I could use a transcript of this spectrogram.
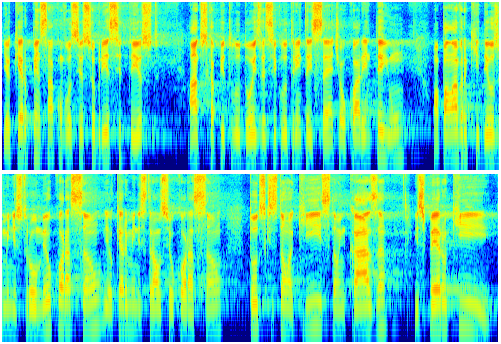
e eu quero pensar com você sobre esse texto, Atos capítulo 2, versículo 37 ao 41, uma palavra que Deus ministrou ao meu coração, e eu quero ministrar ao seu coração, todos que estão aqui, estão em casa. Espero que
